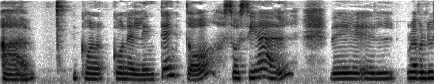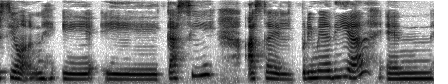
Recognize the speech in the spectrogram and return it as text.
Ah, con, el intento social de la revolución y, casi hasta el primer día en,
